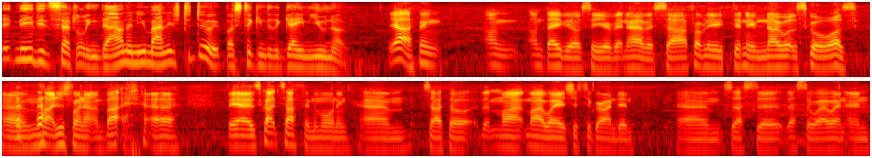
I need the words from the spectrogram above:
it needed settling down, and you managed to do it by sticking to the game you know. Yeah, I think on on debut, obviously you're a bit nervous, so I probably didn't even know what the score was. Um, I just went out and batted. Uh, but yeah, it was quite tough in the morning. Um, so I thought that my, my way is just to grind in. Um, so that's the that's the way I went, and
